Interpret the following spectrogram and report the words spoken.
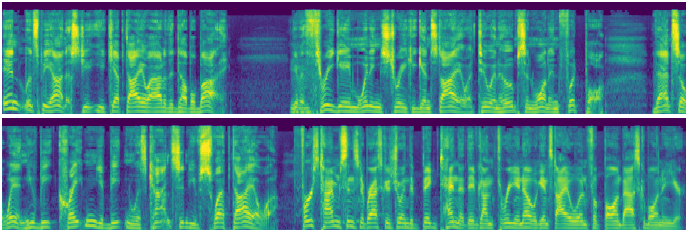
And let's be honest, you, you kept Iowa out of the double bye. You have a mm-hmm. three game winning streak against Iowa, two in hoops and one in football. That's a win. You beat Creighton, you've beaten Wisconsin, you've swept Iowa. First time since Nebraska's joined the Big Ten that they've gone 3 0 against Iowa in football and basketball in a year.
